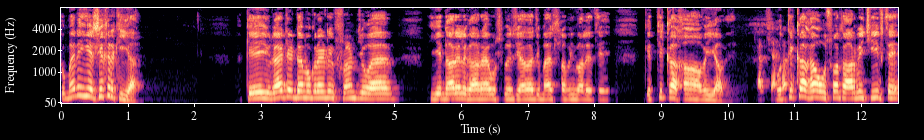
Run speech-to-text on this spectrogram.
تو میں نے یہ ذکر کیا کہ یونائٹڈ ڈیموکریٹک فرنٹ جو ہے یہ نعرے لگا رہا ہے اس میں زیادہ جماعت اسلامی والے تھے کہ تکا خاں آوے آوے۔ اچھا وہ تکا خاں اس وقت آرمی چیف تھے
